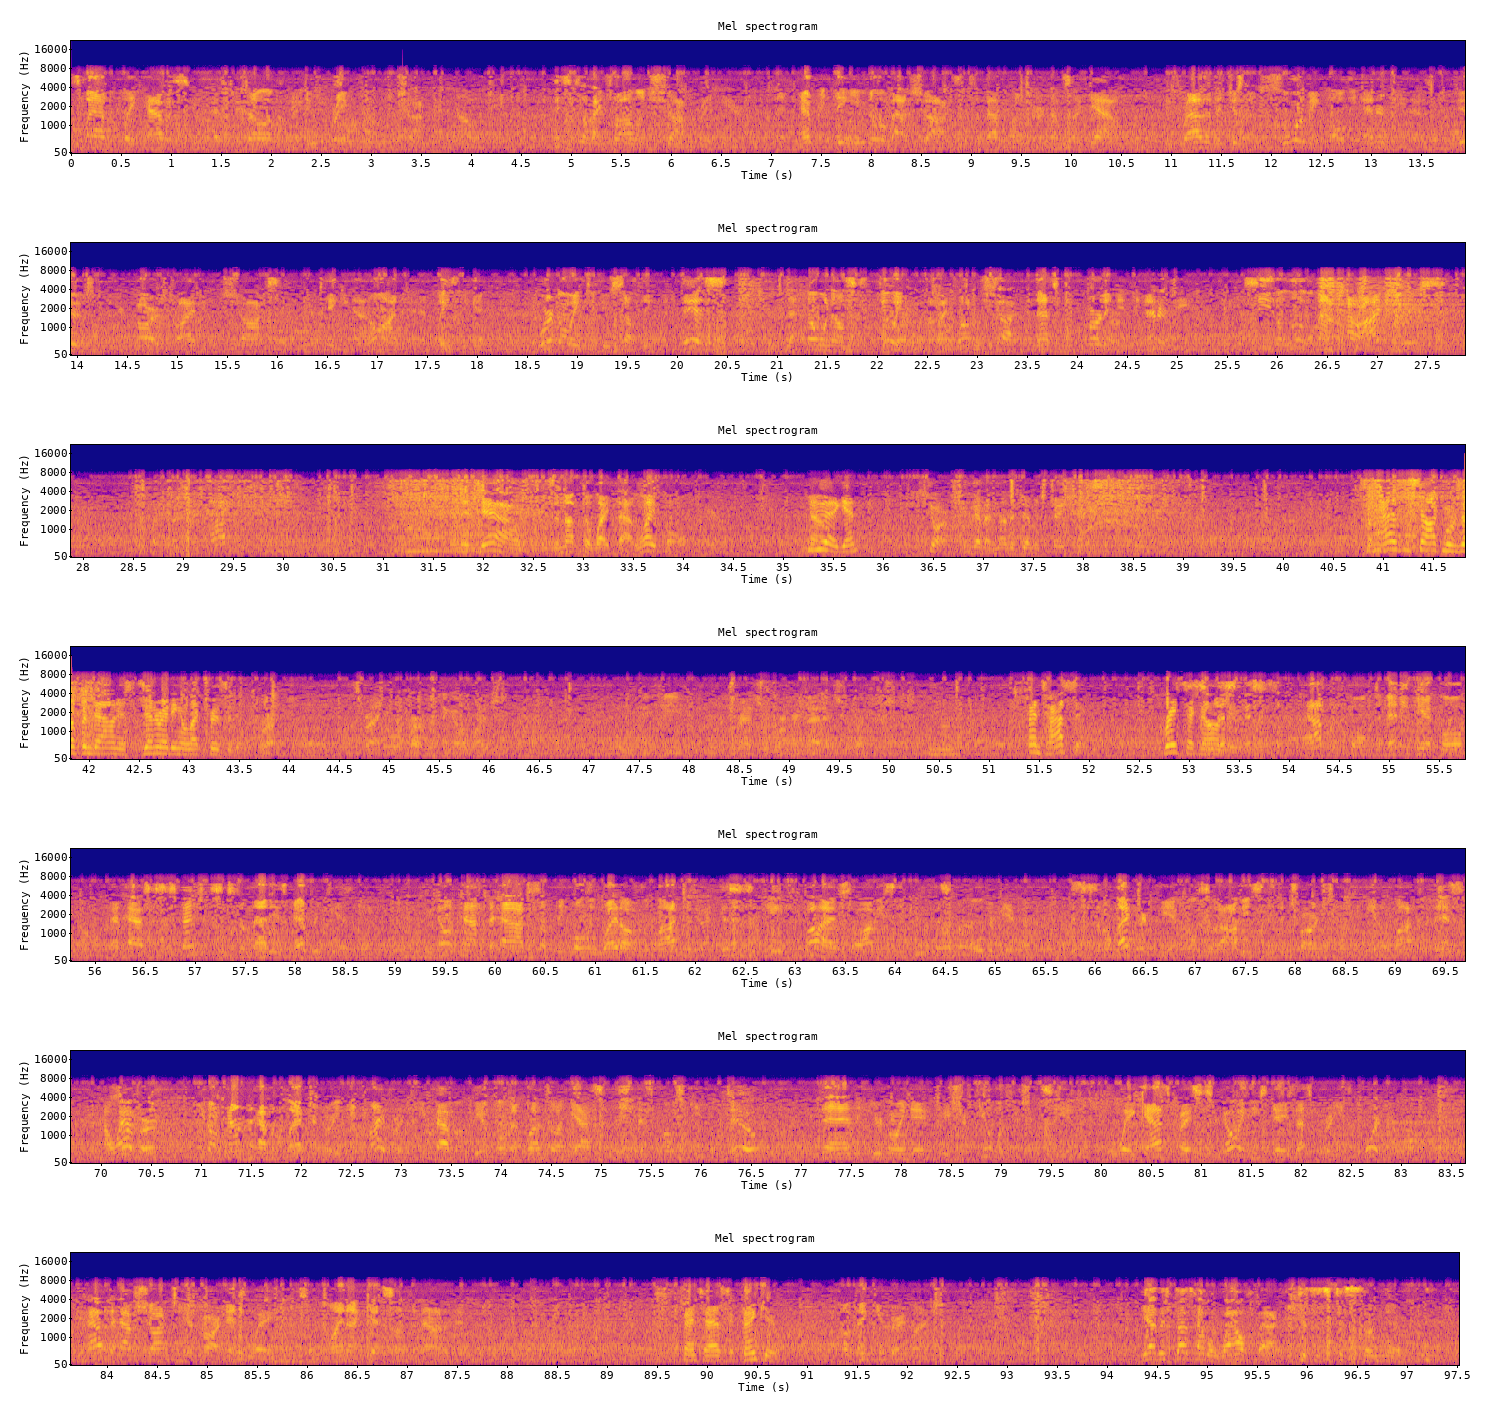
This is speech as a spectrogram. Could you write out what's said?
science lab at Lake Havasu has developed a new breakthrough in shock technology. This is a hydraulic shock right here. And everything you know about shocks is about to be turned upside down. Because rather than just absorbing all the energy that is produced when your car is driving shocks, you're taking that on and then wasting it. We're going to do something with this that no one else is doing with a hydraulic shock, and that's convert it into energy. You can see the little amount of power I produce the top. And then down is enough to light that light bulb. Can you do that again? Sure, we've got another demonstration. So as the shock moves up and down, it's generating electricity. Correct. That's right. So we're harvesting our light what would heat, we're transforming that into electricity. Mm-hmm. Fantastic. Great So technology. this, this is applicable to any vehicle that has a suspension system, that is every vehicle. Don't have to have something rolling right off the lot to do it. This is an 85, so obviously this is an older vehicle. This is an electric vehicle, so obviously the charge is going to be a lot for this. However, you don't have to have an electric or even a hybrid. If you have a vehicle that runs on gasoline, as most people do, then you're going to increase your fuel efficiency. And the way gas prices are going these days, that's pretty important. You have to have shocks in your car anyway, so why not get something out of it? Fantastic. Thank you. Oh, thank you very much. Yeah, this does have a wow factor because it's just so new.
